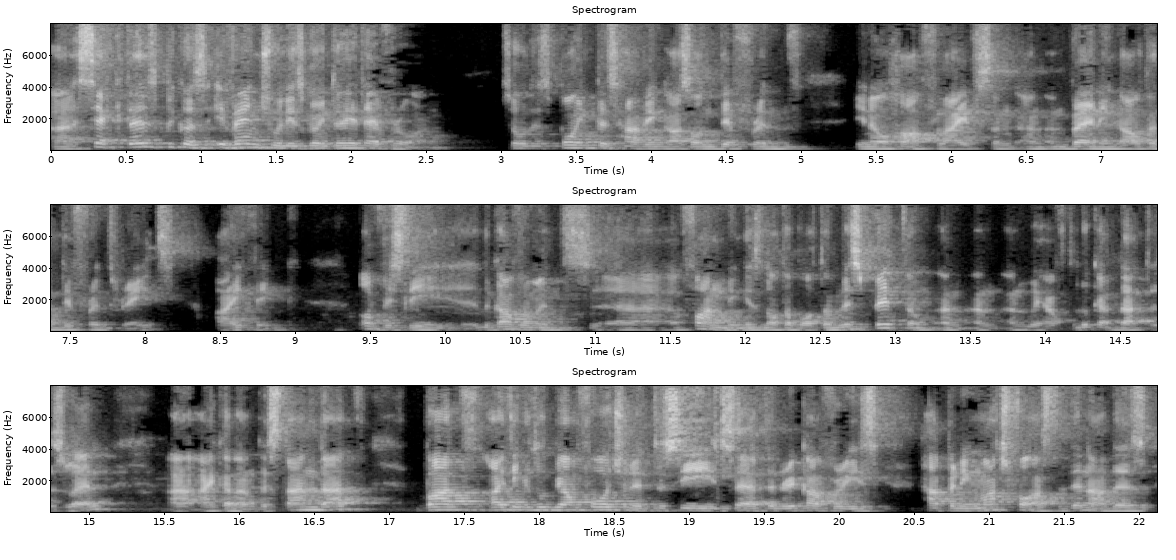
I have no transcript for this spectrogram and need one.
uh, sectors because eventually it's going to hit everyone. So this point is having us on different, you know, half lives and, and, and burning out at different rates, I think. Obviously the government's uh, funding is not a bottomless pit and, and, and, we have to look at that as well. Uh, i can understand that. But i think it would be unfortunate to see certain recoveries happening much faster than others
